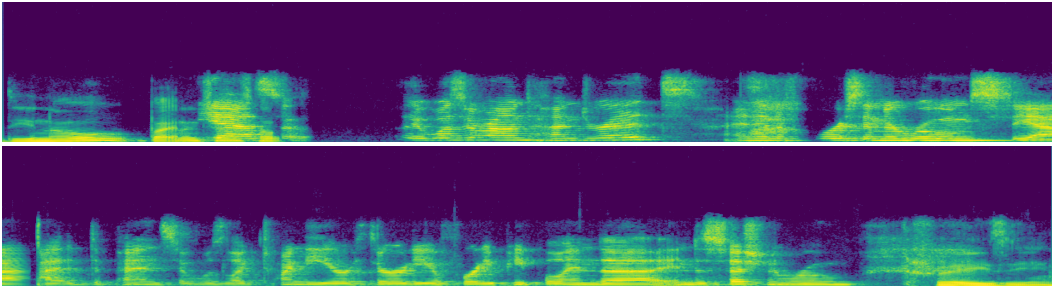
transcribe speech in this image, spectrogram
do you know by any chance? Yeah, so it was around 100. And then, of course, in the rooms, yeah, it depends. It was like 20 or 30 or 40 people in the in the session room. Crazy.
